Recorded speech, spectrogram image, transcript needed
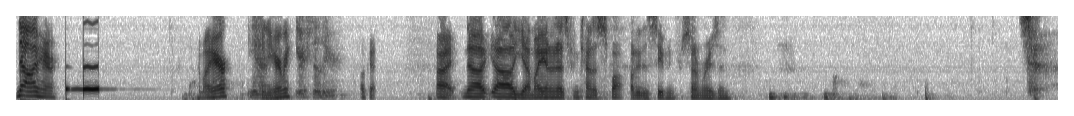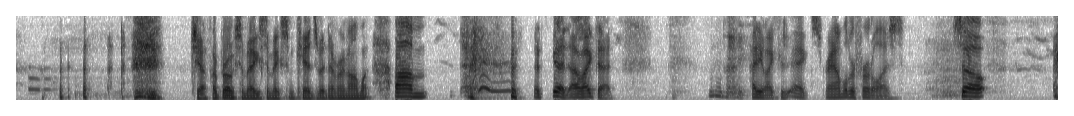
No, I'm here. Am I here? Yeah, Can you hear me? You're still here. Okay. All right. No, uh, yeah, my internet's been kind of spotty this evening for some reason. Jeff, I broke some eggs to make some kids, but never an omelet. Um, that's good. I like that. Nice. How do you like your eggs? Scrambled or fertilized? So,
